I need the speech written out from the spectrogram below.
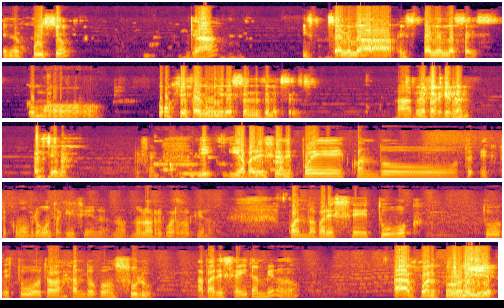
en el juicio, ¿Ya? y sale, la, y sale en la 6, como, como jefa de comunicaciones del Excelsior. Ah, ¿La perfecto. pajerra? Así es. perfecto. Y, y aparece después cuando. Esto, esto es como pregunta, aquí sí, no, no, no lo recuerdo. Que no. Cuando aparece Tuvok, Tuvok estuvo trabajando con Zulu. ¿Aparece ahí también o no? Ah, cuando En Voyager.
